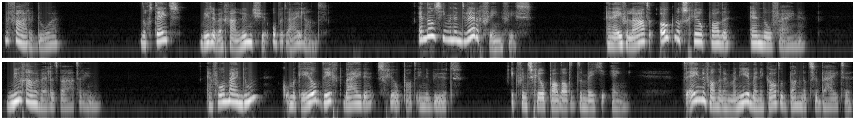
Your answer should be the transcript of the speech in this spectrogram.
We varen door. Nog steeds willen we gaan lunchen op het eiland. En dan zien we een dwergvinvis. En even later ook nog schildpadden en dolfijnen. Nu gaan we wel het water in. En voor mijn doen kom ik heel dicht bij de schildpad in de buurt. Ik vind schildpadden altijd een beetje eng. Op de een of andere manier ben ik altijd bang dat ze bijten.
